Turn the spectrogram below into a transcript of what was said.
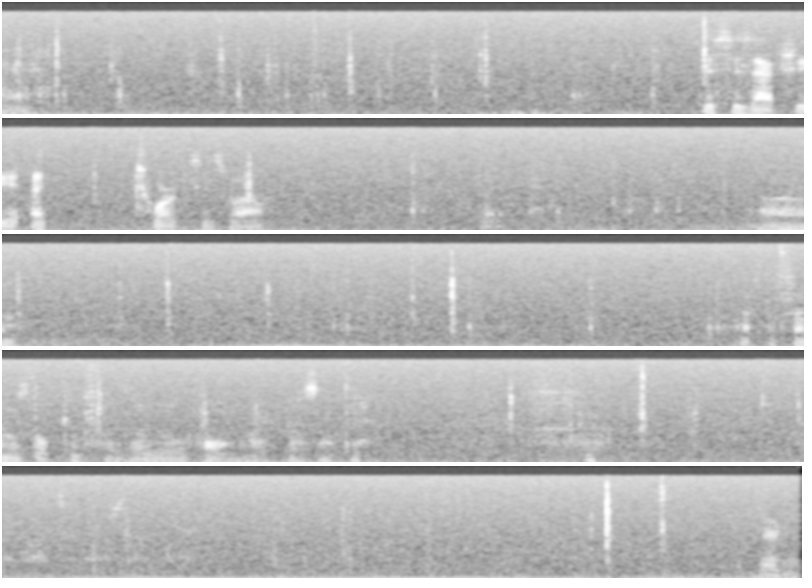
here. This is actually a Torx as well. But, um, half the fun is looking There it is.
